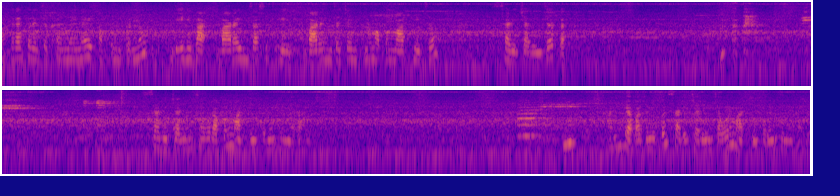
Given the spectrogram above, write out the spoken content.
आता काय करायचं? खाली नाही आपण इकडनं म्हणजे हे बा बारा इंच असंच हे बारा इंचाच्या इथनं आपण माप घ्यायचं. साडेचार इंच का साडेचार इंचावर आपण मार्किंग करून घेणार आहोत. आणि या बाजूने पण साडेचार इंचावर मार्किंग करून घेणार आहोत.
